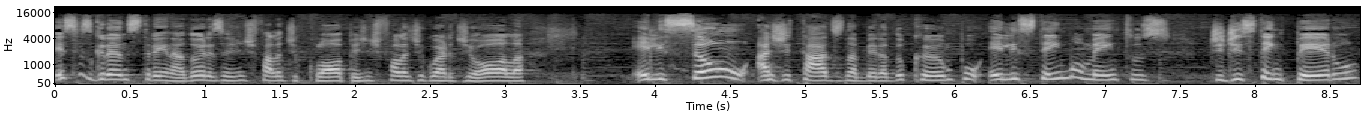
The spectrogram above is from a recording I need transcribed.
Esses grandes treinadores, a gente fala de Klopp, a gente fala de Guardiola, eles são agitados na beira do campo, eles têm momentos de destempero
